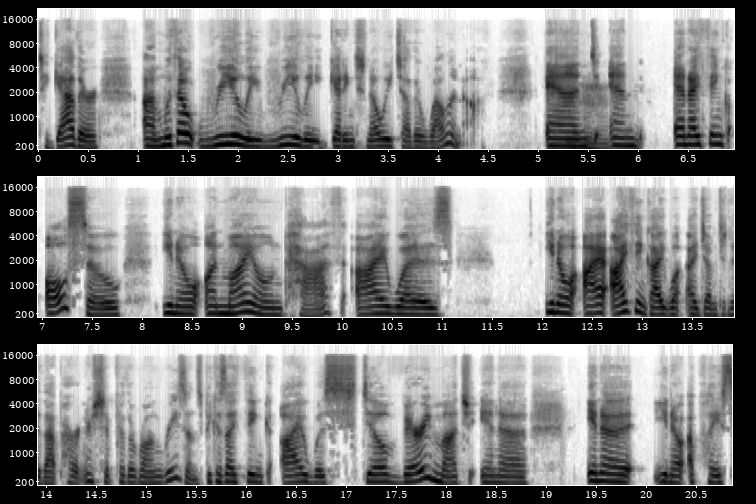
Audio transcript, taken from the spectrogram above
together um, without really, really getting to know each other well enough and mm-hmm. and and I think also, you know, on my own path, I was you know i i think i i jumped into that partnership for the wrong reasons because i think i was still very much in a in a you know a place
